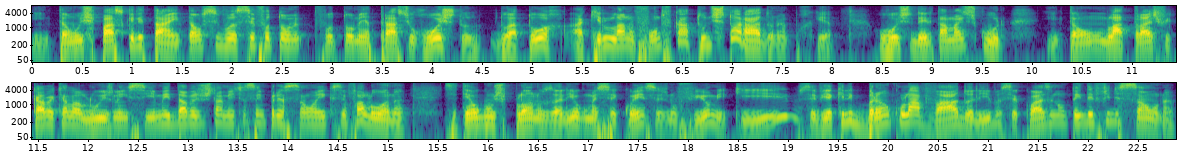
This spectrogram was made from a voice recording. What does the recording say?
Então, o espaço que ele está. Então, se você foto- fotometrasse o rosto do ator, aquilo lá no fundo ficava tudo estourado, né? Porque o rosto dele está mais escuro. Então lá atrás ficava aquela luz lá em cima e dava justamente essa impressão aí que você falou, né? Você tem alguns planos ali, algumas sequências no filme que você vê aquele branco lavado ali, você quase não tem definição, né?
